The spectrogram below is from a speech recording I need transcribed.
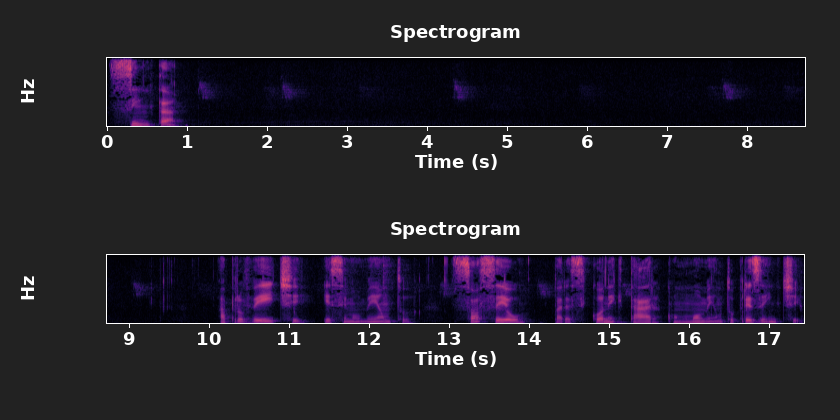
sinta. Aproveite esse momento só seu para se conectar com o momento presente.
